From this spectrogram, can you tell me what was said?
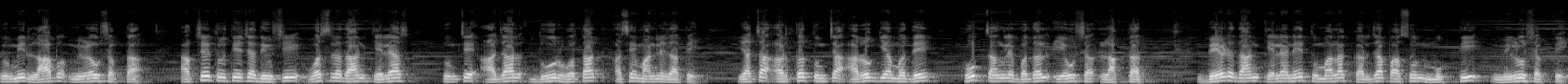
तुम्ही लाभ मिळवू शकता. अक्षय तृतीयेच्या दिवशी वस्त्रदान केल्यास तुमचे आजार दूर होतात असे मानले जाते. याचा अर्थ तुमच्या आरोग्यामध्ये खूप चांगले बदल येऊ श लागतात. बेड दान केल्याने तुम्हाला कर्जापासून मुक्ती मिळू शकते.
